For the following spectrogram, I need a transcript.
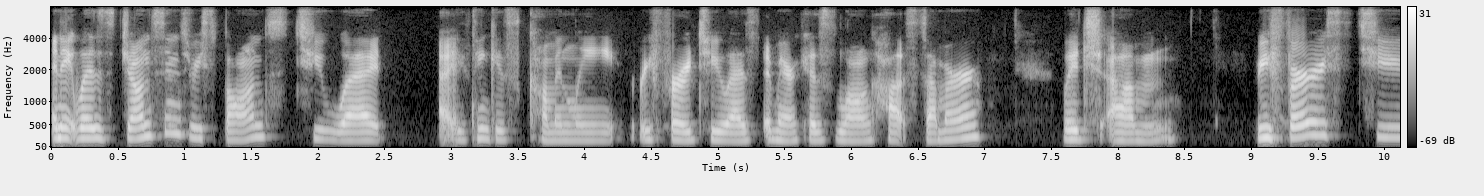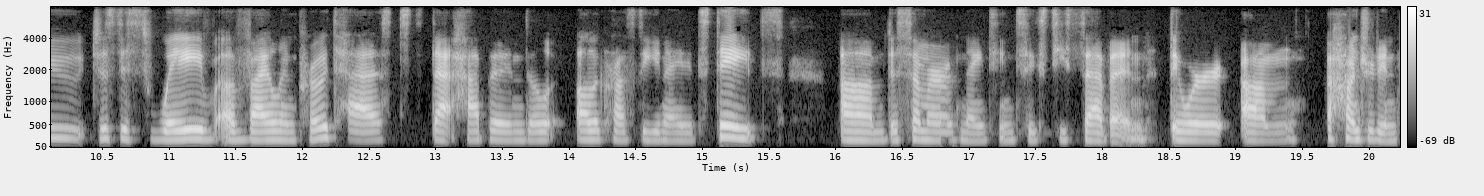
And it was Johnson's response to what I think is commonly referred to as America's long hot summer, which um, refers to just this wave of violent protests that happened all across the United States um, the summer of 1967. There were um, 100 and,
